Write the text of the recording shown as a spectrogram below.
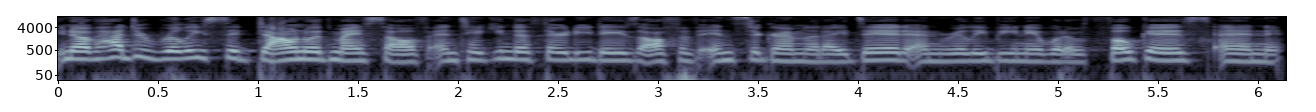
you know, I've had to really sit down with myself and taking the 30 days off of Instagram that I did and really being able to focus and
